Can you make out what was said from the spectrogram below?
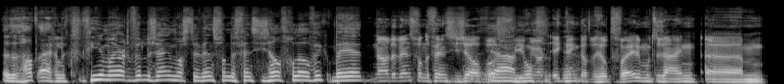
dat had eigenlijk 4 miljard willen zijn, was de wens van Defensie zelf, geloof ik. Ben je... Nou, de wens van Defensie zelf was ja, 4 nog, miljard. Ik ja. denk dat we heel tevreden moeten zijn. Um,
